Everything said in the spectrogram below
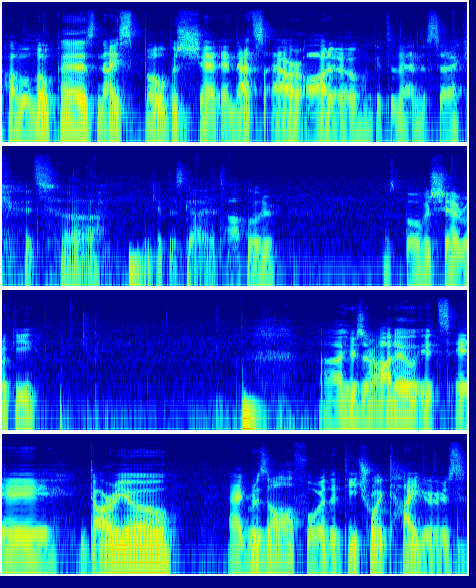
Pablo Lopez, nice Bo Bichette, and that's our auto. I'll get to that in a sec. It's uh, get this guy in a top loader. This Bo Bichette rookie. Uh, here's our auto. It's a Dario Agrazal for the Detroit Tigers.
